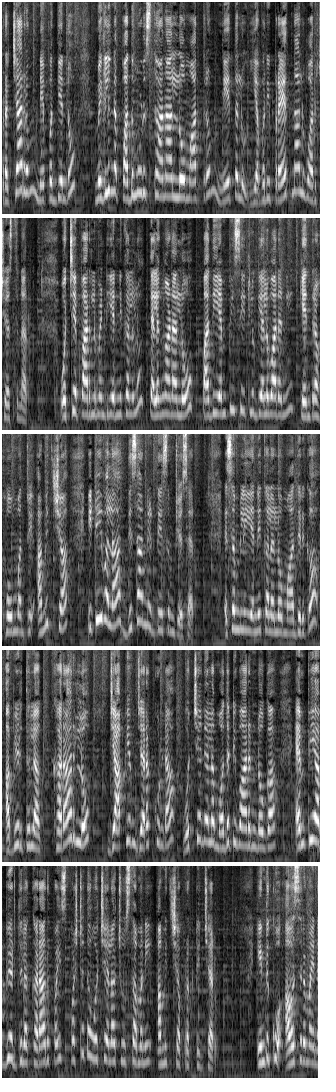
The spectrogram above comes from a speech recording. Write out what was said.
ప్రచారం నేపథ్యంలో మిగిలిన పదమూడు స్థానాల్లో మాత్రం నేతలు ఎవరి ప్రయత్నాలు వారు చేస్తున్నారు. వచ్చే పార్లమెంట్ ఎన్నికలలో తెలంగాణలో పది ఎంపీ సీట్లు గెలవాలని కేంద్ర హోంమంత్రి అమిత్ షా ఇటీవల దిశానిర్దేశం చేశారు. అసెంబ్లీ ఎన్నికలలో మాదిరిగా అభ్యర్థుల ఖరారులో జాప్యం జరగకుండా వచ్చే నెల మొదటి వారంలోగా ఎంపీ అభ్యర్థుల ఖరారుపై స్పష్టత వచ్చేలా చూస్తామని అమిత్ షా ప్రకటించారు. ఇందుకు అవసరమైన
